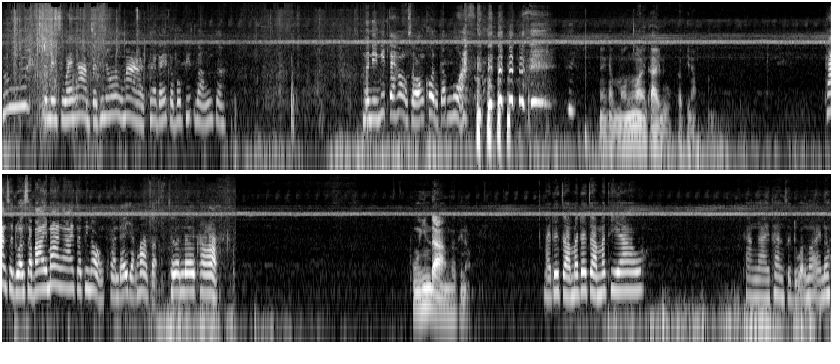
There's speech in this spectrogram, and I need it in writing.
อุ๊ยจะไม่สวยงามจ้ะพี่น้องมากเธอได้กับบ่ผิดหวังจ้ะ มื่อนี้มีแต่เฮาสองคนกับงัวนะครับมองง่อยถ่ายรูปครับพี่น้องทางสะดวกสบายมากง่ายจ้ะพี่น้องคันได้อยากมากก็เชิญเลยค่ะภูหินด่างครับพี่น้องมาเด้อจ้ามาเด้อจ้ามาเที่ยว ทางง่ายทางสะดวกหน่อยเนาะ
